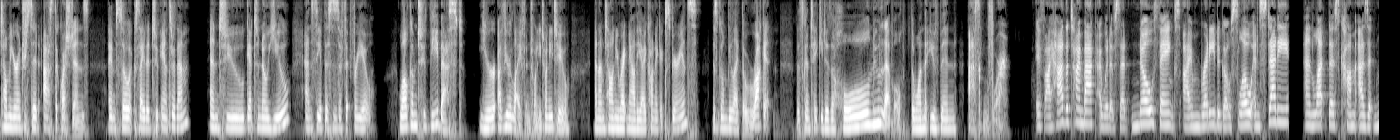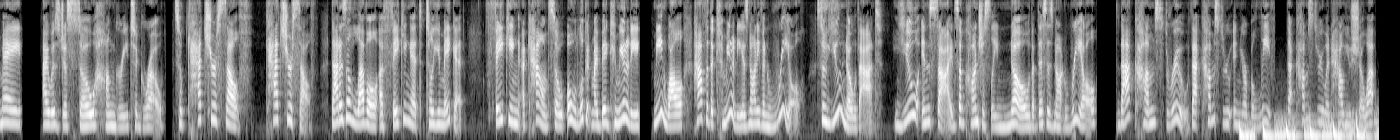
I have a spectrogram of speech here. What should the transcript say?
tell me you're interested, ask the questions. I am so excited to answer them and to get to know you and see if this is a fit for you. Welcome to the best year of your life in 2022. And I'm telling you right now, the iconic experience is going to be like the rocket that's going to take you to the whole new level, the one that you've been asking for. If I had the time back, I would have said, no, thanks. I'm ready to go slow and steady and let this come as it may. I was just so hungry to grow. So catch yourself, catch yourself. That is a level of faking it till you make it faking accounts. So, oh, look at my big community. Meanwhile, half of the community is not even real. So you know that. You inside subconsciously know that this is not real. That comes through. That comes through in your belief. That comes through in how you show up.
